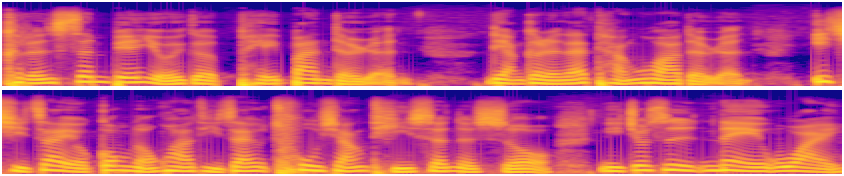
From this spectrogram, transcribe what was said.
可能身边有一个陪伴的人。两个人在谈话的人，一起在有共同话题，在互相提升的时候，你就是内外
